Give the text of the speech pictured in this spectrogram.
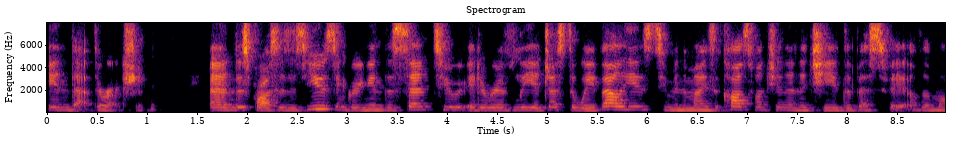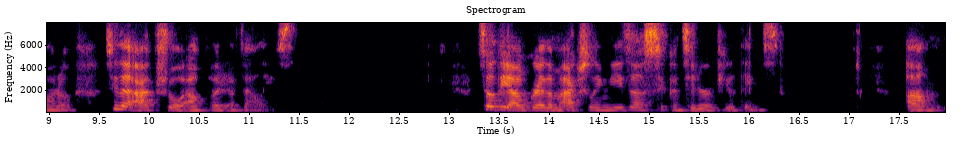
in that direction. And this process is used in gradient descent to iteratively adjust the weight values to minimize the cost function and achieve the best fit of the model to the actual output of values. So the algorithm actually needs us to consider a few things. Um,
